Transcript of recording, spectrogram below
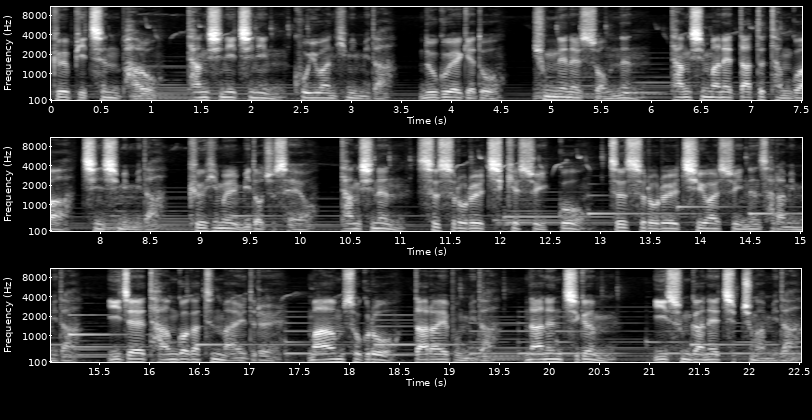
그 빛은 바로 당신이 지닌 고유한 힘입니다. 누구에게도 흉내낼 수 없는 당신만의 따뜻함과 진심입니다. 그 힘을 믿어주세요. 당신은 스스로를 지킬 수 있고 스스로를 치유할 수 있는 사람입니다. 이제 다음과 같은 말들을 마음속으로 따라해 봅니다. 나는 지금 이 순간에 집중합니다.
